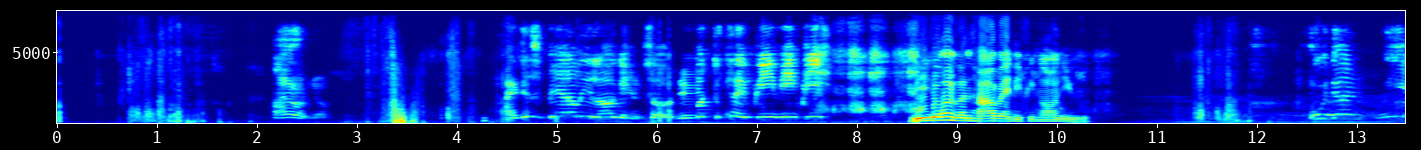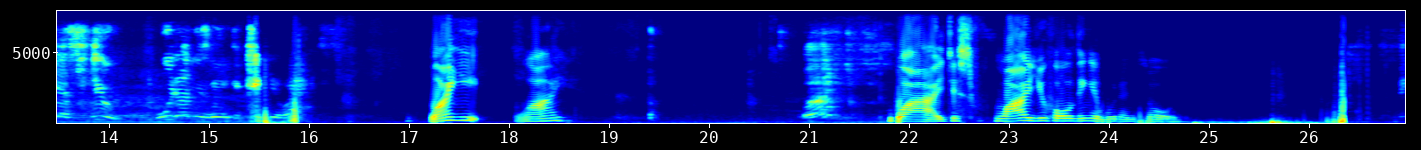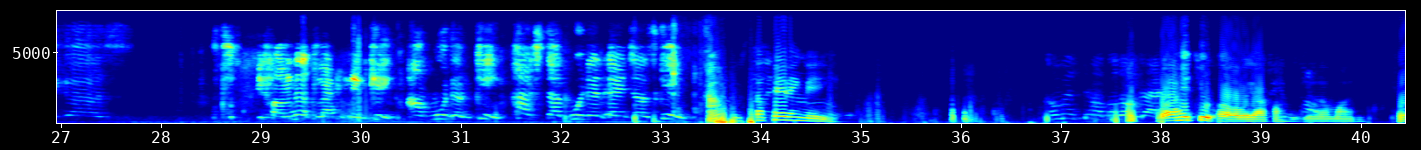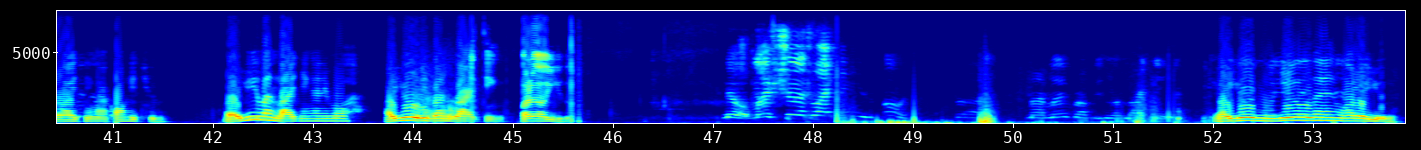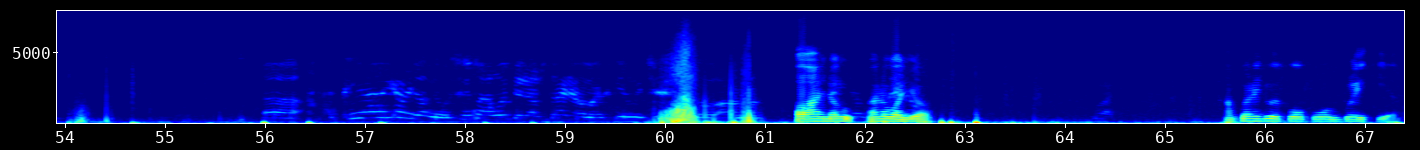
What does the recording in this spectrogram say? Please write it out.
I don't know. I just barely log in, so do you want to play PvP? You don't even have anything on you. Wooden? Yes, you. Wooden is going to kick your ass. Why? Why? What? Why? Just why are you holding a wooden sword? Because if I'm not Lightning King, I'm Wooden King. Hashtag Wooden Angels King. Huh? Stop hitting me! Comment But I hit you. Oh wait, I can't hit you. Never mind. You're lightning. I can't hit you. Are you even lightning anymore? Are you even lightning? What are you? No, my shirt lightning is on, but my Minecraft is not lightning. Are you then? What are you? Uh, I don't know. Since I went to the upside down, my skin will change. So, um, Oh, I know. I know what you're. What? I'm gonna do a four-four break here.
